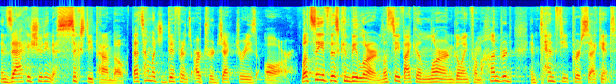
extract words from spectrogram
and Zach is shooting a 60 pound bow. That's how much difference our trajectories are. Let's see if this can be learned. Let's see if I can learn going from 110 feet per second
